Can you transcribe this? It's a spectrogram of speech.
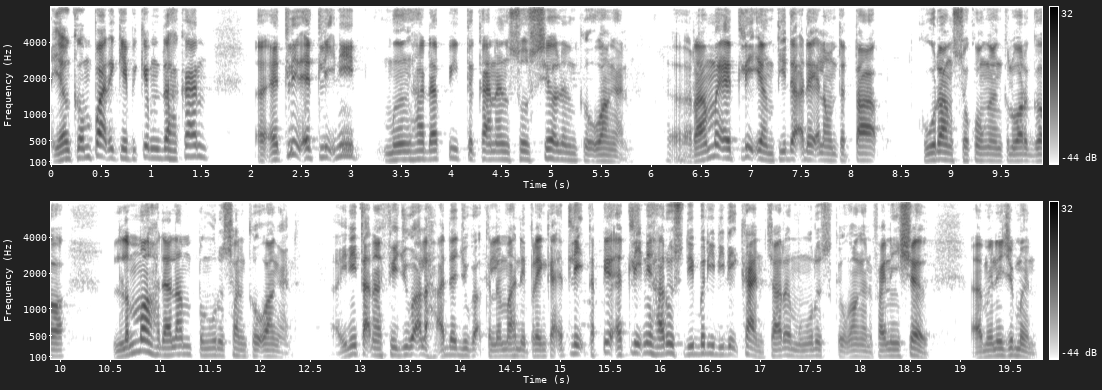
Yang keempat KPK mendahkan uh, atlet-atlet ini menghadapi tekanan sosial dan keuangan. Uh, ramai atlet yang tidak ada allowance tetap kurang sokongan keluarga, lemah dalam pengurusan keuangan. Ha, ini tak nafi jugalah, ada juga kelemahan di peringkat atlet. Tapi atlet ni harus diberi didikan cara mengurus keuangan, financial uh, management.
